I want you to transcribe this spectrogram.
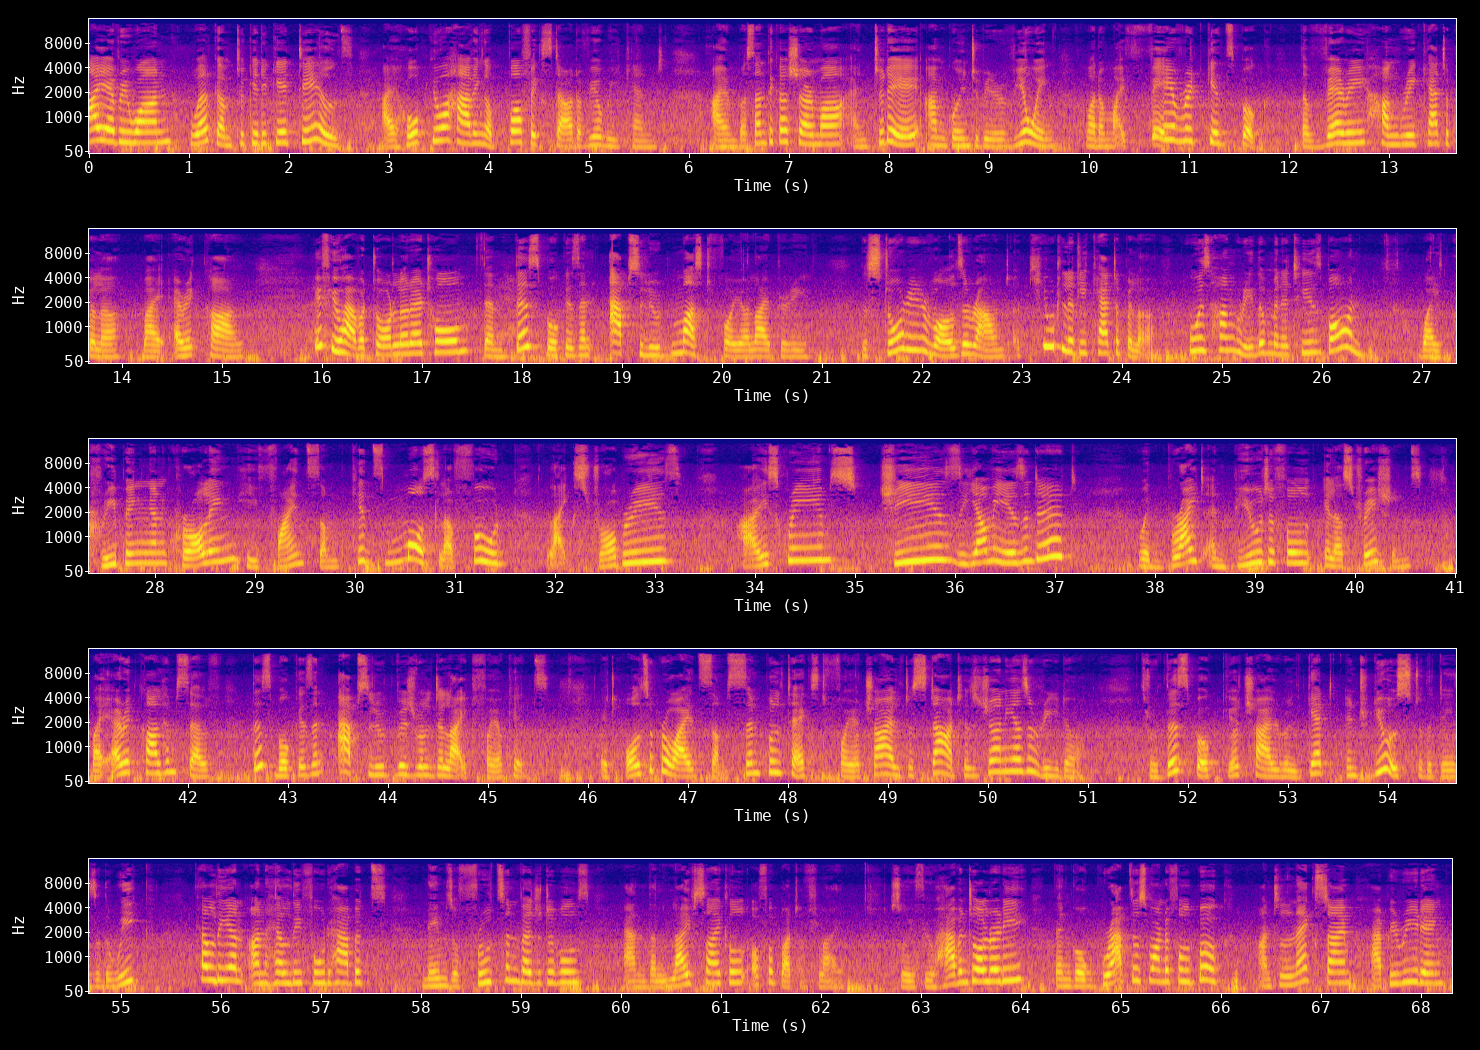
Hi everyone, welcome to Kiddicate Tales. I hope you are having a perfect start of your weekend. I am Basantika Sharma and today I'm going to be reviewing one of my favorite kids book, The Very Hungry Caterpillar by Eric Carle. If you have a toddler at home, then this book is an absolute must for your library. The story revolves around a cute little caterpillar who is hungry the minute he is born. While creeping and crawling, he finds some kids' most loved food like strawberries, ice creams, cheese. Yummy, isn't it? With bright and beautiful illustrations by Eric Carle himself, this book is an absolute visual delight for your kids. It also provides some simple text for your child to start his journey as a reader. Through this book, your child will get introduced to the days of the week healthy and unhealthy food habits, names of fruits and vegetables, and the life cycle of a butterfly. So, if you haven't already, then go grab this wonderful book. Until next time, happy reading.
